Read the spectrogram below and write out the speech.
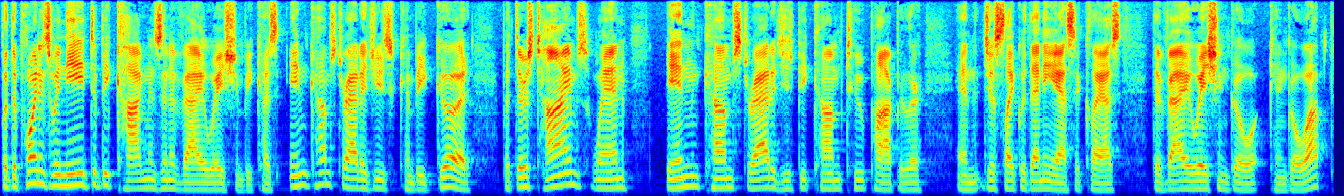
But the point is, we need to be cognizant of valuation because income strategies can be good, but there's times when income strategies become too popular. And just like with any asset class, the valuation go, can go up,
